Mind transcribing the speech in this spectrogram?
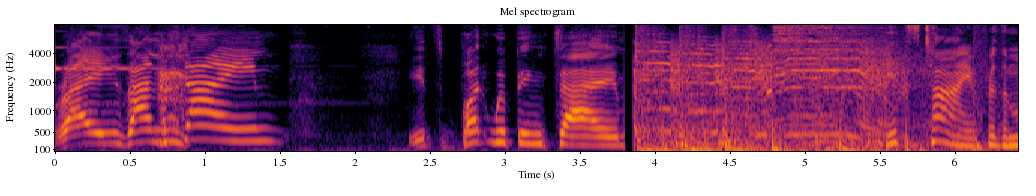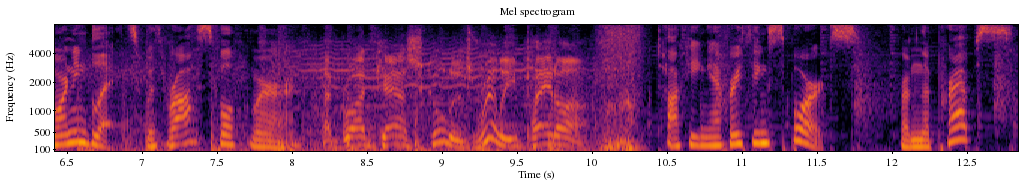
Rise and shine. It's butt whipping time. It's time for the Morning Blitz with Ross Volkmer. That broadcast school has really paid off. Talking everything sports from the preps.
